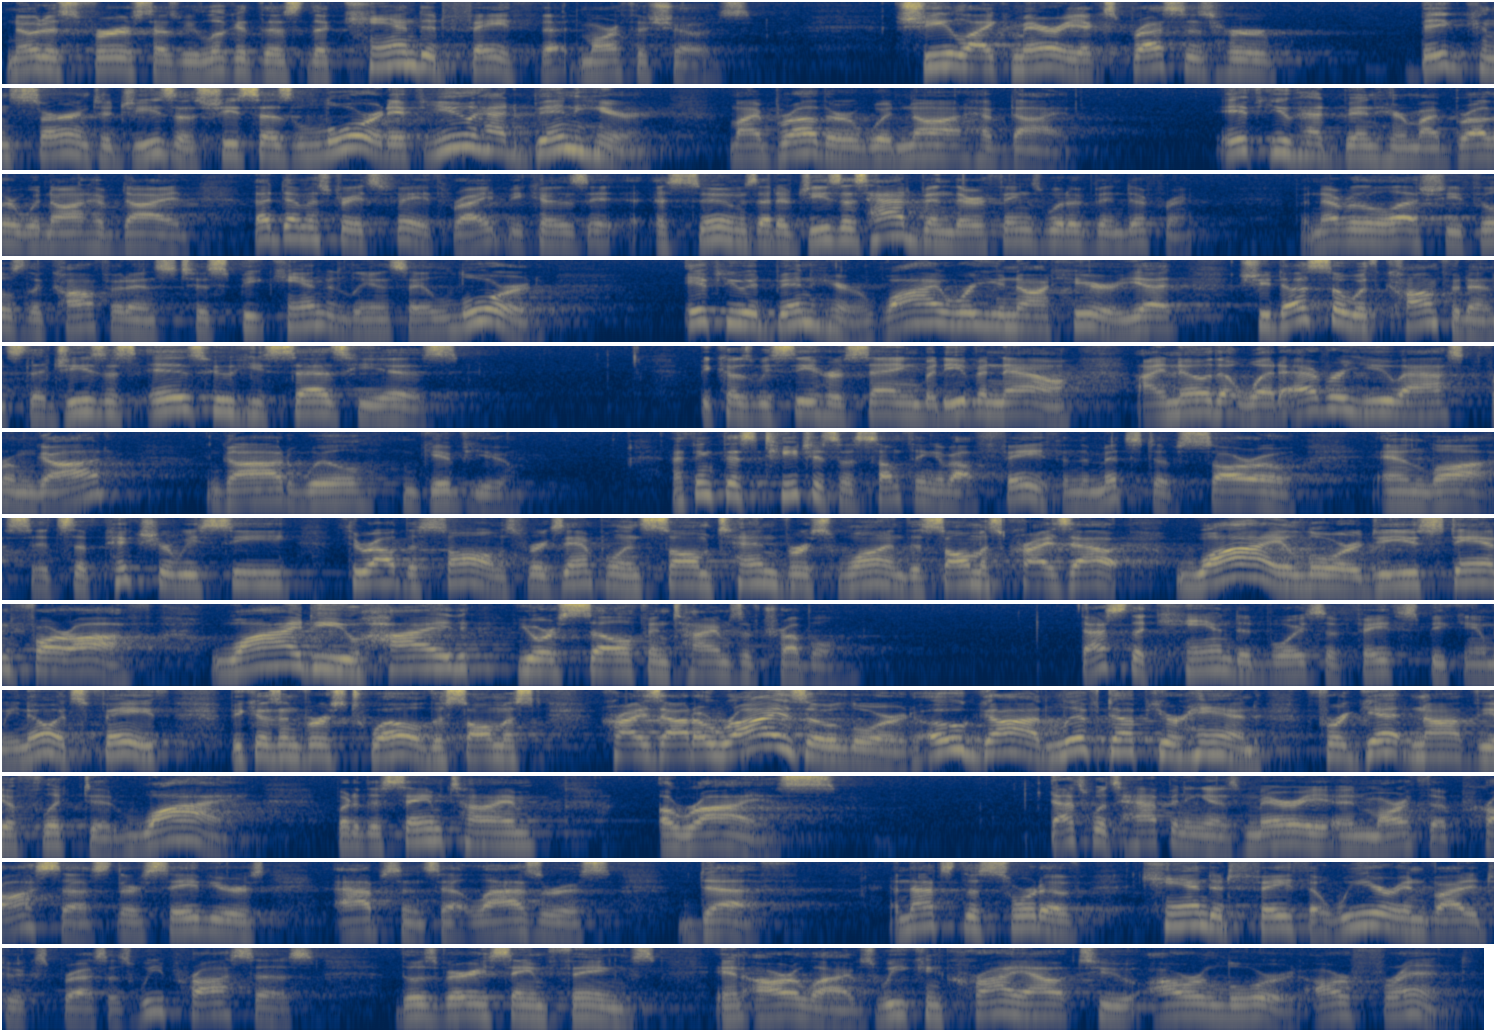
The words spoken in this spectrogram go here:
Notice first, as we look at this, the candid faith that Martha shows. She, like Mary, expresses her big concern to Jesus. She says, Lord, if you had been here, my brother would not have died. If you had been here, my brother would not have died. That demonstrates faith, right? Because it assumes that if Jesus had been there, things would have been different. But nevertheless, she feels the confidence to speak candidly and say, Lord, if you had been here, why were you not here? Yet she does so with confidence that Jesus is who he says he is. Because we see her saying, But even now, I know that whatever you ask from God, God will give you. I think this teaches us something about faith in the midst of sorrow and loss. It's a picture we see throughout the Psalms. For example, in Psalm 10, verse 1, the psalmist cries out, Why, Lord, do you stand far off? Why do you hide yourself in times of trouble? That's the candid voice of faith speaking. And we know it's faith because in verse 12, the psalmist cries out, Arise, O Lord, O God, lift up your hand, forget not the afflicted. Why? But at the same time, arise. That's what's happening as Mary and Martha process their Savior's absence at Lazarus' death. And that's the sort of candid faith that we are invited to express as we process those very same things in our lives. We can cry out to our Lord, our friend,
